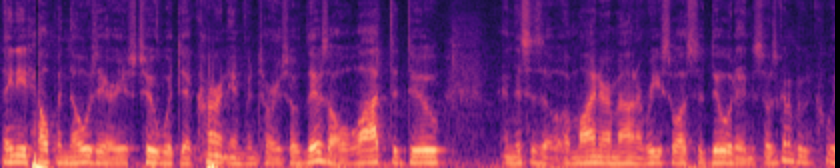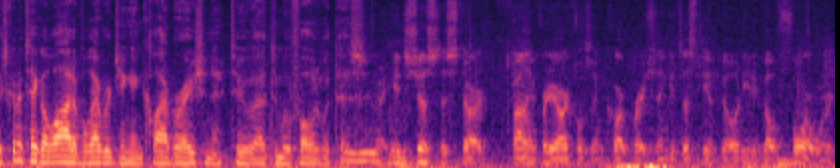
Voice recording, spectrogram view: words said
They need help in those areas too with their current inventory. So there's a lot to do, and this is a, a minor amount of resource to do it in. So it's gonna be, it's gonna take a lot of leveraging and collaboration to, uh, to move forward with this. It's just a start. Filing for the articles of incorporation, gives us the ability to go forward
